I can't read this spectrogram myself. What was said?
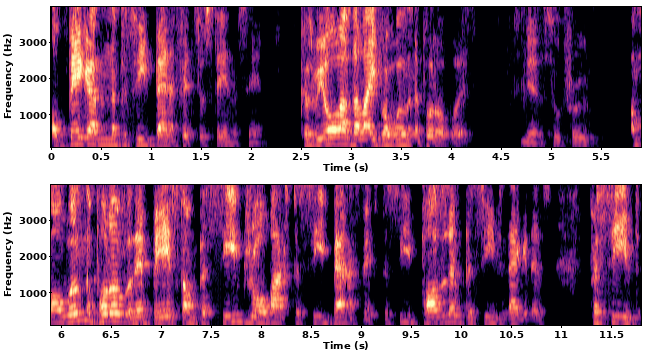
are bigger than the perceived benefits of staying the same. Because we all have the life we're willing to put up with. Yeah, so true. I'm more willing to put up with it based on perceived drawbacks, perceived benefits, perceived positive, perceived negatives, perceived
